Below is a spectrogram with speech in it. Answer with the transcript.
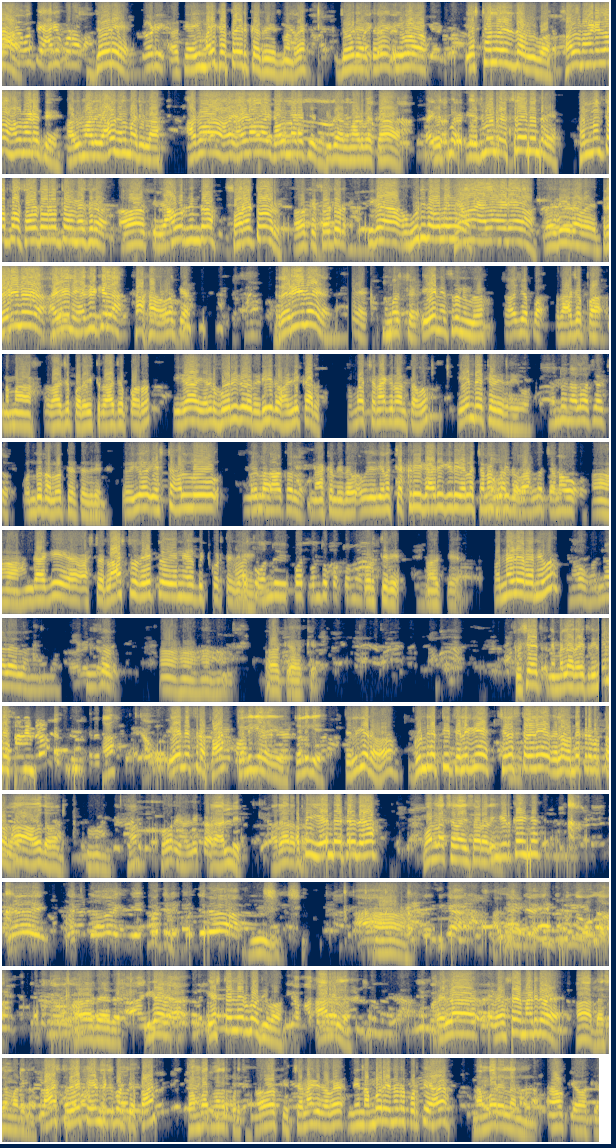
ಯಾರಿಗೂ ಕೊಡಲ್ಲ. ಜೋಡಿ. ಜೋಡಿ. ಓಕೆ ಈ ಮೈಕ್ ಹತ್ರ ಇಟ್ಕೊಳ್ರಿ ಯಜಮಾನ್ರೆ. ಜೋಡಿ ಹೇಳ್ತಾರೆ. ಇವು ಎಷ್ಟೆಲ್ಲ ಇರ್ತಾವ ಇವು? ಹಲ್ ಮಾಡಿಲ್ಲ ಹಲ್ ಮಾಡೈತಿ. ಹಲ್ ಮಾಡಿ ಯಾವ್ದು ಹಲ್ ಮಾಡಿಲ್ಲ? ಅದು ಎರಡಲ್ಲ ಇದು ಹಲ್ ಮಾಡೈತಿ ಇದು. ಹಲ್ ಮಾಡ್ಬೇಕಾ? ಯಜಮಾ- ಯಜಮಾನ್ರ ಹೆಸರು ಏನಂದ್ರಿ? ಹನುಮಂತಪ್ಪ ಸೊರಟೂರ್ ಅಂತ ಅವ್ನ ಹೆಸರು. ಓಕೆ ಯಾವ ನಿಮ್ದು? ಸೊರಟೂರ್. ಓಕೆ ಸೊರಟೂರ್. ಈಗ ಹೂಡಿದವಲ್ಲ ಎಲ್ಲ ರೆಡಿ ರೆಡಿ ಇದಾವೆ. ರೆಡಿನೂ ಏನ್ ಹೆದರ್ಕಿಲ್ಲ. ಓಕೆ. ರೆಡಿನೇ ನಮಸ್ತೆ. ಏನ್ ಹೆಸರು ನಿಮ್ದು? ರಾಜಪ್ಪ. ರಾಜಪ್ಪ. ನಮ್ಮ ರಾಜಪ್ಪ ರೈತ ರಾಜಪ್ಪ ಅವರು. ಈಗ ಎರಡು ಹೋರಿಗಳು ರೆಡಿ ಇದಾವೆ. ಹಳ್ಳಿಕಾರು ತುಂಬಾ ಚೆನ್ನಾಗಿರುವಂತವು. ಏನ್ ರೇಟ್ ಹೇಳಿದ್ರಿ ಇವು? ಒಂದು ನಲ್ವತ್ತು ಹೇಳ್ತಾವ್. ಒಂದು ನಲ್ವತ್ತು ಹೇಳ್ತಾ ಇದ್ರಿ. ಈಗ ಎಷ್ಟು ಹಲ್ಲು? ಎಲ್ಲ ನಾಲ್ಕಲ್ಲಿ ಇದಾವೆ. ಎಲ್ಲ ಚಕ್ರಿ ಗಾಡಿ ಗಿಡಿ ಎಲ್ಲ ಚೆನ್ನಾಗಿ ಹೋಗಿದಾವ ಎಲ್ಲ ಚೆನ್ನಾಗ್ ಹಾ ಹಾ. ಹಂಗಾಗಿ ಅಷ್ಟು. ಲಾಸ್ಟ್ ರೇಟ್ ಏನ್ ಹೇಳಿ ಬಿಟ್ಟು ಕೊಡ್ತೀವಿ ಒಂದು ಇಪ್ಪತ್ತೊಂದು ಕೊಟ್ಟು ಕೊಡ್ತೀರಿ. ಓಕೆ. ನೀವು? ನಾವು ಹೊನ್ನಾಳೆ ಅಲ್ಲ ನಾವು. ಹಾ ಹಾ ಹಾ ಹಾ. ಓಕೆ ಓಕೆ ಖುಷಿ ಆಯ್ತು ನಿಮ್ಮೆಲ್ಲ ರೈತರು. ಏನ್ ಹೆಸರು ನಿಮ್ದು? ಏನ್ ಹೆಸರಪ್ಪ? ತೆಲಿಗೆ ತೆಲಿಗೆ. ತೆಲುಗಿರು ಗುಂಡ್ಗತ್ತಿ ತೆಲಿಗೆ ಚಿರಸ್ತಳ್ಳಿ ಎಲ್ಲ ಒಂದೇ ಕಡೆ ಬರ್ತಾವಲ್ಲ? ಹಾ ಹೌದೌದು ಸೋರಿ ಹಳ್ಳಿ ಅಲ್ಲಿ. ಹರಿಹರ ಅಪ್ಪಿ ಏನ್ ರೇಟ್ ಇದೆ ಒಂದ್ ಲಕ್ಷದ ಐದು ಸಾವಿರ ಹಿಂಗ್ ಹಿಡ್ಕ ಹಿಂಗ. ಅದೇ ಅದೇ. ಈಗ ಎಷ್ಟಲ್ಲಿ ಇರ್ಬೋದು ಇವ? ಆರಲ್ಲ? ಎಲ್ಲ ವ್ಯವಸಾಯ ಮಾಡಿದಾವೆ? ಹಾ ವ್ಯವಸಾಯ ಮಾಡಿದ ಲಾಸ್ಟ್ ರೇಟ್ ಏನ್ ಬಿಟ್ಟು ಕೊಡ್ತೀಯಪ್ಪ? ತೊಂಬತ್ ಮಾತ್ರ ಕೊಡ್ತೀವಿ. ಓಕೆ ಚೆನ್ನಾಗಿದಾವೆ. ನಿನ್ ನಂಬರ್ ಏನಾದ್ರು ಕೊಡ್ತೀಯಾ? ನಂಬರ್ ಇಲ್ಲ ನಮ್ಮ okay okay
